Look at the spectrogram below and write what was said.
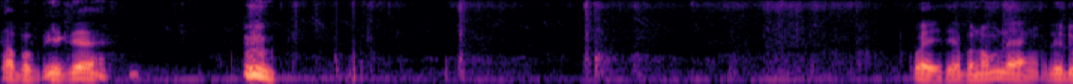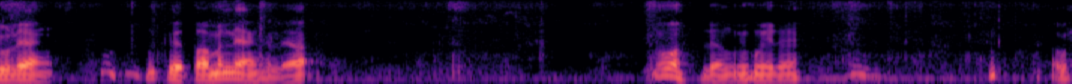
ตัดบกพีกเด้อกล้วยเทียบนมแรงฤดูแรง มันเกิดตอนมันแรงเสร็จแล้วโอ้เหลืองอุ้ยเลย เอาไป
